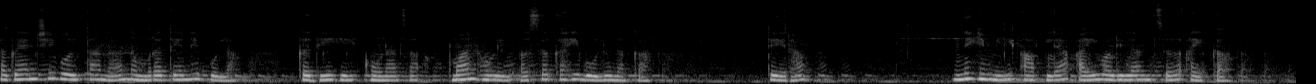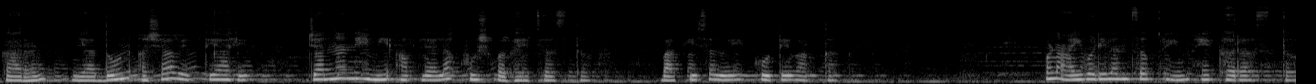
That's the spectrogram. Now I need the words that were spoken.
सगळ्यांशी बोलताना नम्रतेने बोला. कधीही कोणाचा अपमान होईल असं काही बोलू नका. तेरा. नेहमी आपल्या आई वडिलांचं ऐका. कारण या दोन अशा व्यक्ती आहेत ज्यांना नेहमी आपल्याला खुश बघायचं असतं. बाकी सगळे खोटे वागतात. पण आई वडिलांचं प्रेम हे खरं असतं.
